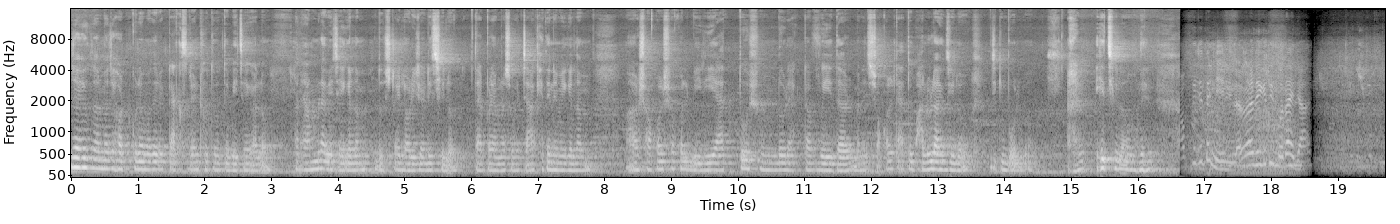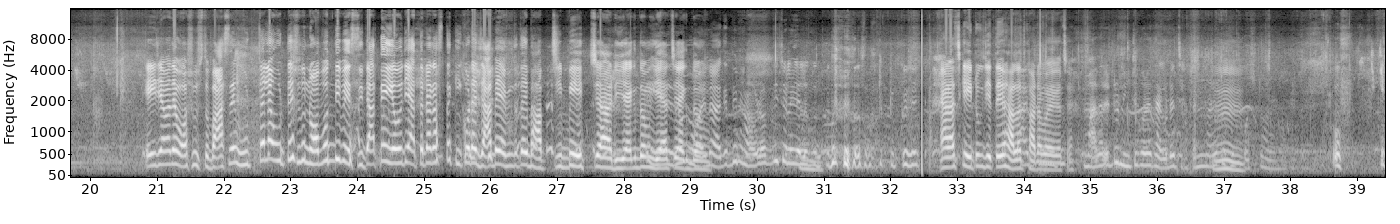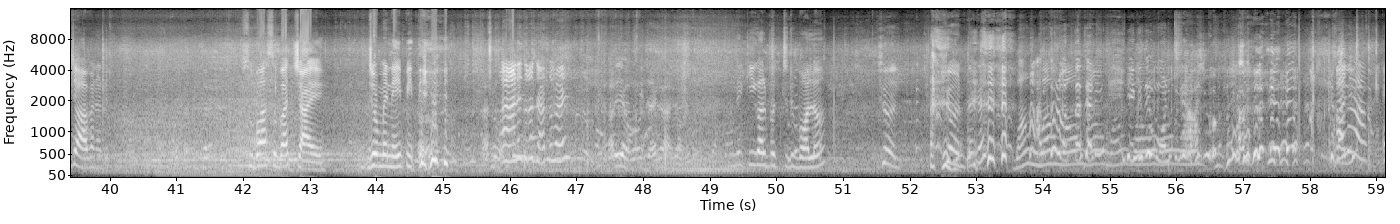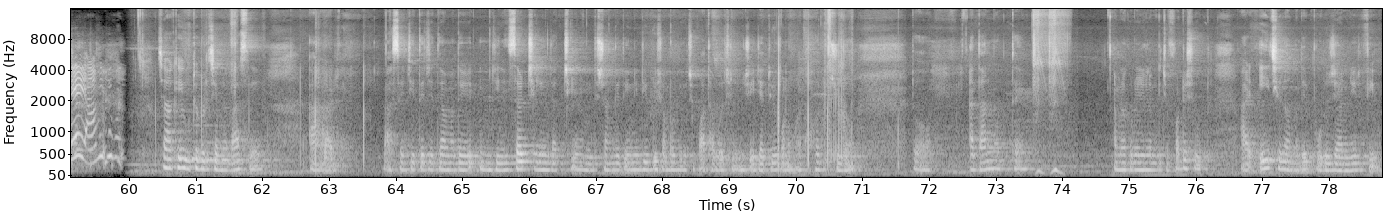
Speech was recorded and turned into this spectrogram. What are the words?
যাই হোক, তার মাঝে হট করে আমাদের একটা অ্যাক্সিডেন্ট হতে হতে বেঁচে গেল। মানে আমরা বেঁচে গেলাম, দোষটাই লরি টারি ছিল। তারপরে আমরা সবাই চা খেতে নেমে গেলাম। আর সকাল সকাল বেরিয়ে এত সুন্দর একটা ওয়েদার মানে সকালটা এত ভালো লাগছিল যে কি বলব। আর এ ছিল আমাদের। নিয়ে নিলাম দেখি তুই কোথায় যাস। এই যে আমাদের অসুস্থ বাসে উঠতে না উঠতে শুধু নবদ্বীপ এসছি তাতে এও যে এতটা রাস্তা কি করে যাবে আমি তো তাই ভাবছি বেচারি একদম গেছে একদম আগের দিন হাওড়া অব্দি চলে গেল টুকটুক করে আর আজকে এইটুক যেতে হালাত খারাপ হয়ে গেছে মাথার একটু নিচু করে থাক ওটা ঝাঁকানি মারে তো হুম। খুব কষ্ট হবে না উফ কিছু হবে না রে सुबह सुबह चाय जो मैं नहीं पीती আরে তোরা যা তো ভাই আমাদের কি গল্প হচ্ছে একটু বলো। শোন শোন ওয়াও ওয়াও অত্যাচারী এগুলো মন করে হাসবো। এই আমি চা খেয়ে উঠে পড়েছি আমরা বাসে। আর বাসে যেতে যেতে আমাদের যিনি স্যার ছিলেন যাচ্ছিলেন আমাদের সঙ্গে তিনি ডিউটি সম্পর্কে কিছু কথা বলছিলেন সেই জাতীয় কোনো কথা হচ্ছিল। তো আর তার মধ্যে আমরা করে নিলাম কিছু ফটোশ্যুট আর এই ছিল আমাদের পুরো জার্নির ভিউ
